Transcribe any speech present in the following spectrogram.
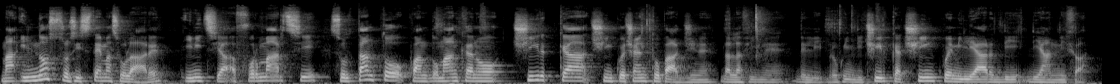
ma il nostro sistema solare inizia a formarsi soltanto quando mancano circa 500 pagine dalla fine del libro, quindi circa 5 miliardi di anni fa.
